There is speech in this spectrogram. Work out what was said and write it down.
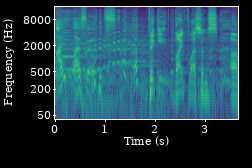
Life lessons. Vicki, life lessons. Uh,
